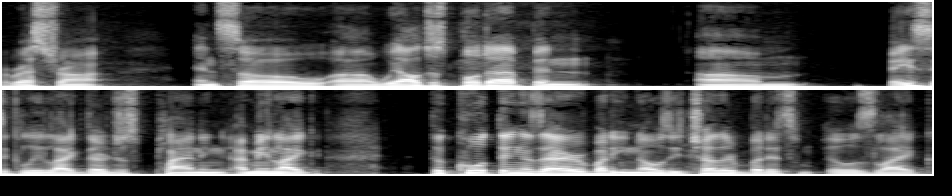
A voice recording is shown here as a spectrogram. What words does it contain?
a restaurant, and so uh, we all just pulled up and um, basically like they're just planning. I mean, like the cool thing is that everybody knows each other, but it's it was like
